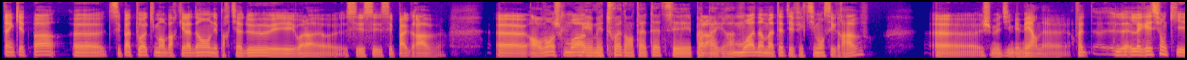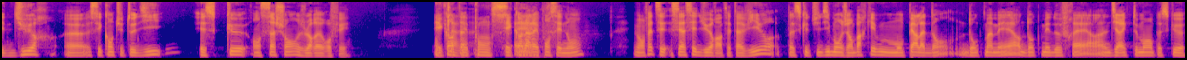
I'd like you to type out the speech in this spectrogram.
t'inquiète pas, euh, c'est pas toi qui m'as embarqué là-dedans, on est parti à deux et voilà, euh, c'est pas grave. Euh, en revanche, moi, Mais, mais toi, dans ta tête, c'est pas, voilà. pas grave. Moi, dans ma tête, effectivement, c'est grave. Euh, je me dis, mais merde. En fait, la, la question qui est dure, c'est quand tu te dis, est-ce que, en sachant, je l'aurais refait? Et, et quand la réponse Et quand la est- réponse est non, mais en fait, c'est c'est assez dur en fait à vivre parce que tu dis bon, j'ai embarqué mon père là-dedans, donc ma mère, donc mes deux frères indirectement parce que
